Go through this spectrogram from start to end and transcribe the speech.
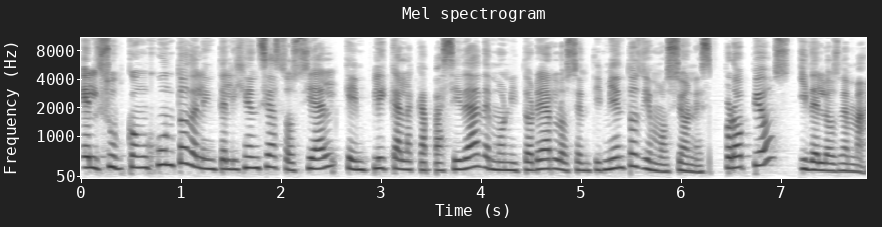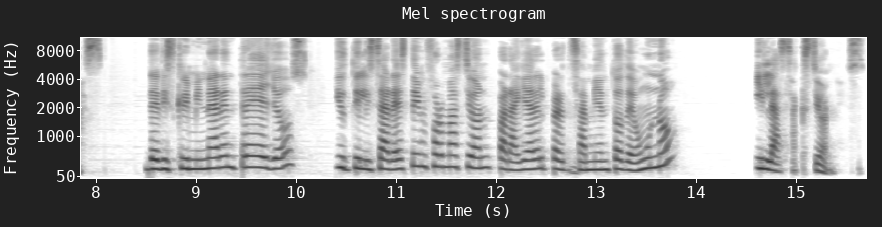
El subconjunto de la inteligencia social que implica la capacidad de monitorear los sentimientos y emociones propios y de los demás, de discriminar entre ellos y utilizar esta información para guiar el pensamiento de uno y las acciones.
